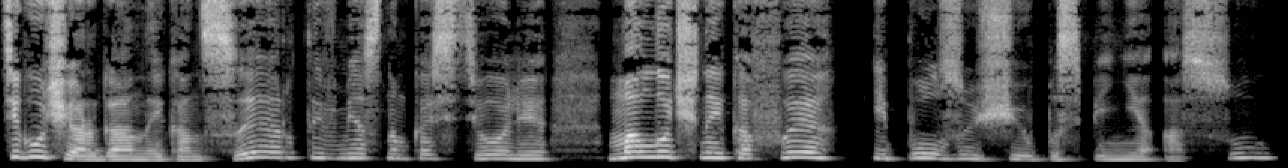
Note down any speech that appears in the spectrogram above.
тягучие органные концерты в местном костеле, молочные кафе и ползающую по спине осу,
